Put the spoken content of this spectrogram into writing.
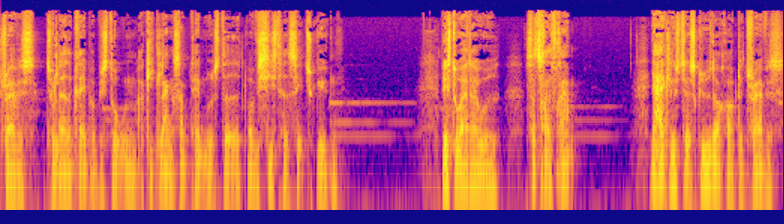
Travis tog lavet greb på pistolen og gik langsomt hen mod stedet, hvor vi sidst havde set skyggen. Hvis du er derude, så træd frem. Jeg har ikke lyst til at skyde dig, råbte Travis.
